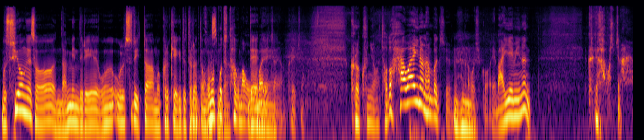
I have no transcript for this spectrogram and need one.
뭐 수영해서 난민들이 오- 올 수도 있다. 뭐 그렇게 얘기도 들었던 것 같습니다. 고무보트 타고 막 오고. 막 이랬잖아요. 그랬죠. 그렇군요. 저도 하와이는 한 번쯤 가고 싶고 예, 마이애미는 그렇게 가고 싶진 않아요.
